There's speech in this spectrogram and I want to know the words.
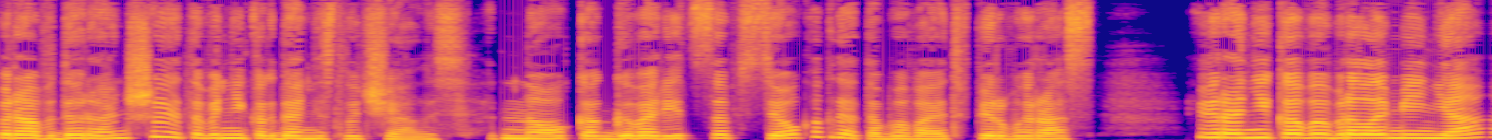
Правда, раньше этого никогда не случалось. Но, как говорится, все когда-то бывает в первый раз. Вероника выбрала меня,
